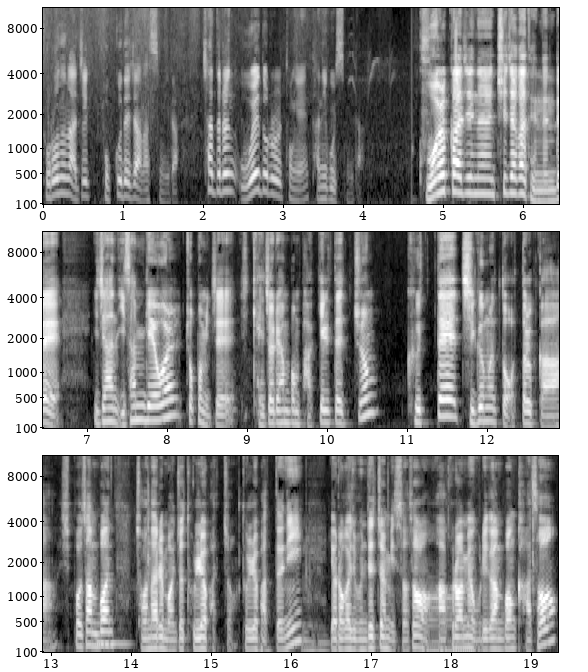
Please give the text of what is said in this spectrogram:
도로는 아직 복구되지 않았습니다. 차들은 우회도로를 통해 다니고 있습니다. 9월까지는 취재가 됐는데 이제 한 2, 3개월 조금 이제 계절이 한번 바뀔 때쯤 그때 지금은 또 어떨까 싶어서 한번 전화를 먼저 돌려봤죠. 돌려봤더니 음. 여러 가지 문제점이 있어서 아. 아 그러면 우리가 한번 가서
